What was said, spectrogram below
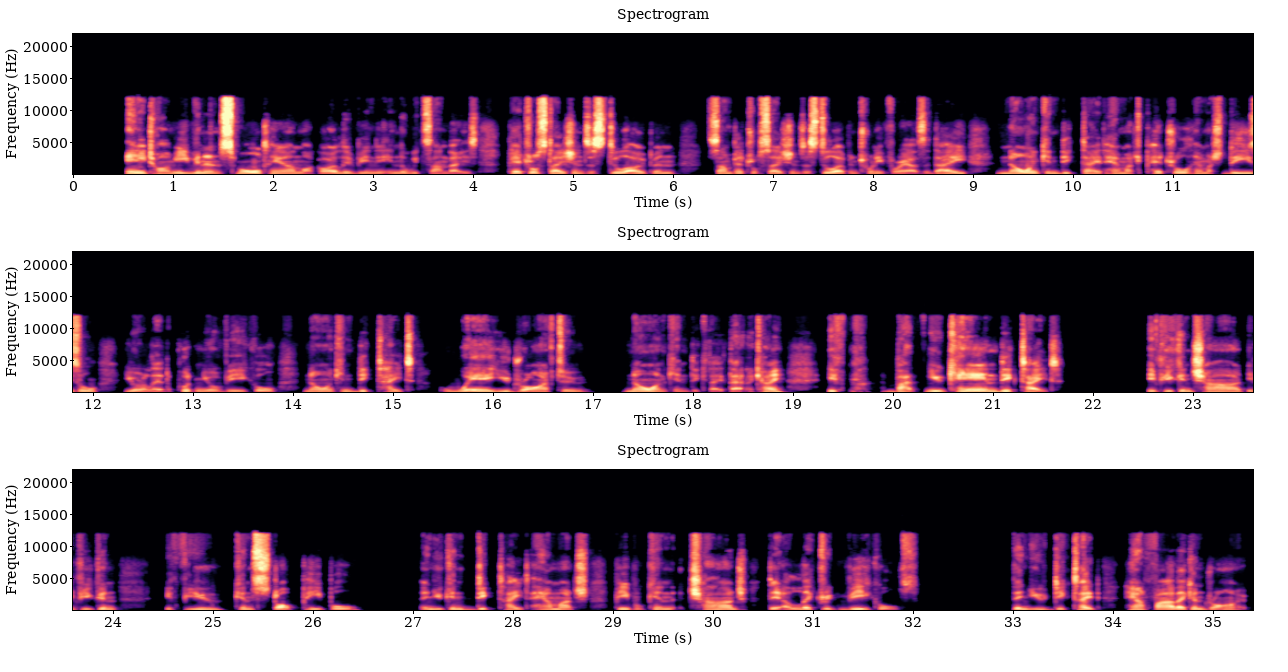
anytime, even in a small town like I live in in the Whitsundays, petrol stations are still open. Some petrol stations are still open 24 hours a day. No one can dictate how much petrol, how much diesel you're allowed to put in your vehicle. No one can dictate where you drive to. No one can dictate that, okay? If but you can dictate if you can charge, if you can if you can stop people and you can dictate how much people can charge their electric vehicles, then you dictate how far they can drive.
